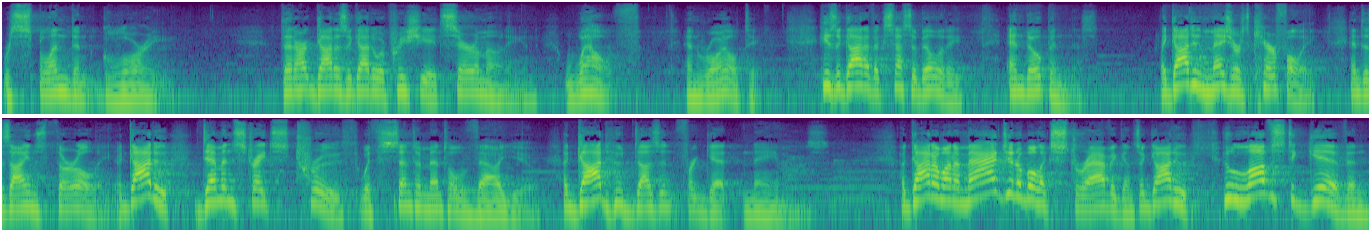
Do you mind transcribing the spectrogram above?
resplendent glory. That our God is a God who appreciates ceremony and wealth and royalty. He's a God of accessibility and openness. A God who measures carefully and designs thoroughly. A God who demonstrates truth with sentimental value. A God who doesn't forget names. A God of unimaginable extravagance. A God who, who loves to give and,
